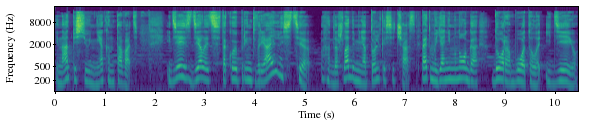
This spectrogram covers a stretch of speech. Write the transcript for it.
и надписью «Не кантовать». Идея сделать такой принт в реальности дошла до меня только сейчас. Поэтому я немного доработала идею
